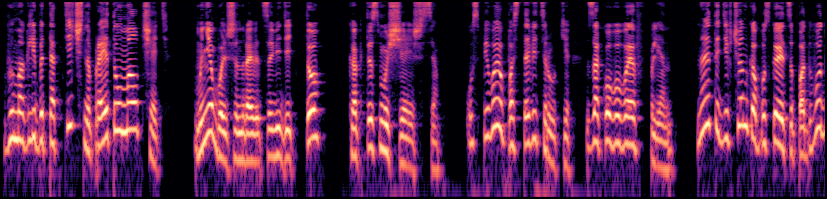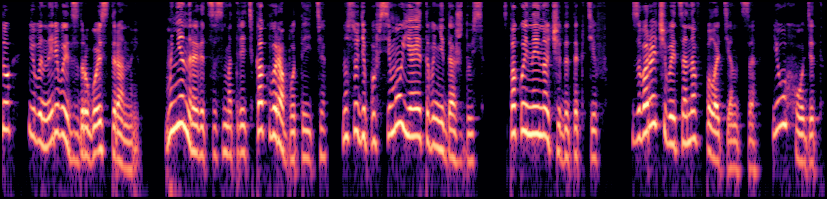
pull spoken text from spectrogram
«Вы могли бы тактично про это умолчать». «Мне больше нравится видеть то, как ты смущаешься». Успеваю поставить руки, заковывая в плен. На это девчонка опускается под воду и выныривает с другой стороны. Мне нравится смотреть, как вы работаете, но, судя по всему, я этого не дождусь. Спокойной ночи, детектив. Заворачивается она в полотенце и уходит,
